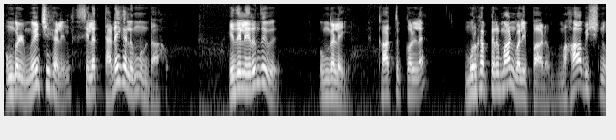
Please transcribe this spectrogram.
உங்கள் முயற்சிகளில் சில தடைகளும் உண்டாகும். இதிலிருந்து உங்களை காத்துக்கொள்ள முருகப்பெருமான் வழிபாடும் மகாவிஷ்ணு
